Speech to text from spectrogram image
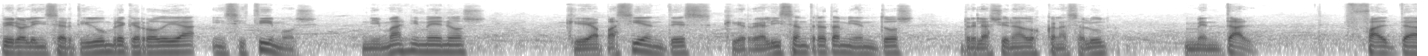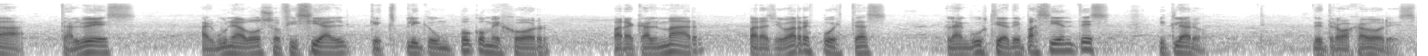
pero la incertidumbre que rodea, insistimos, ni más ni menos que a pacientes que realizan tratamientos relacionados con la salud mental. Falta, tal vez, alguna voz oficial que explique un poco mejor para calmar, para llevar respuestas a la angustia de pacientes y, claro, de trabajadores.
